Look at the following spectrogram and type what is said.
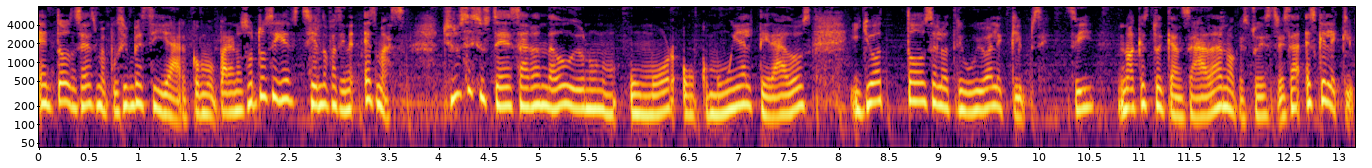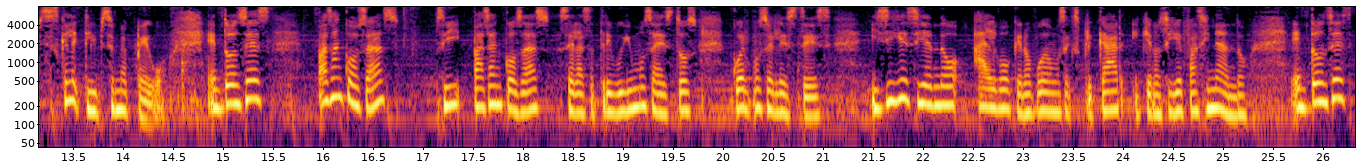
entonces me puse a investigar, como para nosotros sigue siendo fascinante. Es más, yo no sé si ustedes han andado de un humor o como muy alterados y yo todo se lo atribuyo al eclipse. ¿Sí? No a que estoy cansada, no a que estoy estresada, es que el eclipse, es que el eclipse me pegó. Entonces, pasan cosas, sí, pasan cosas, se las atribuimos a estos cuerpos celestes y sigue siendo algo que no podemos explicar y que nos sigue fascinando. Entonces,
